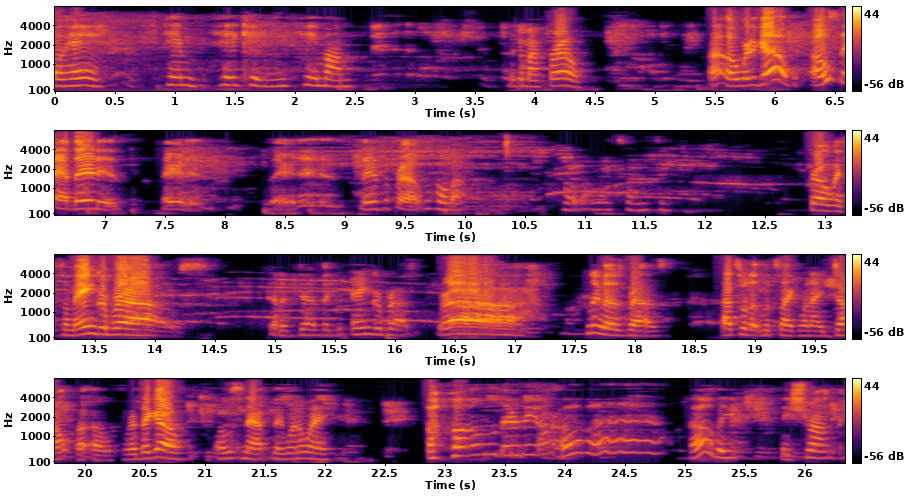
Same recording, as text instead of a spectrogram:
Oh hey, hey, hey, Kaden. Hey, mom. Look at my fro. Uh oh, where'd it go? Oh snap! There it is. There it is. There it is. There's the fro. Hold on. Hold on. Let's find some. Fro with some anger brows. Gotta have the anger brows. Rah! Look at those brows. That's what it looks like when I don't. Uh oh. Where'd they go? Oh snap! They went away. Oh, there they are. Oh, ah. oh, they they shrunk.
